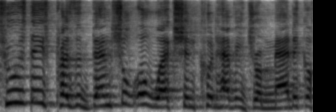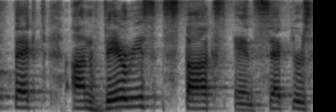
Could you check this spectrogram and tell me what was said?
Tuesday's presidential election could have a dramatic effect on various stocks and sectors,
